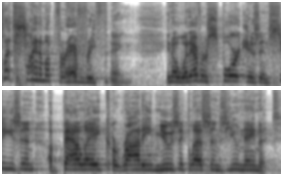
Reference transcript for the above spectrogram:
let's sign them up for everything. You know, whatever sport is in season, a ballet, karate, music lessons, you name it.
